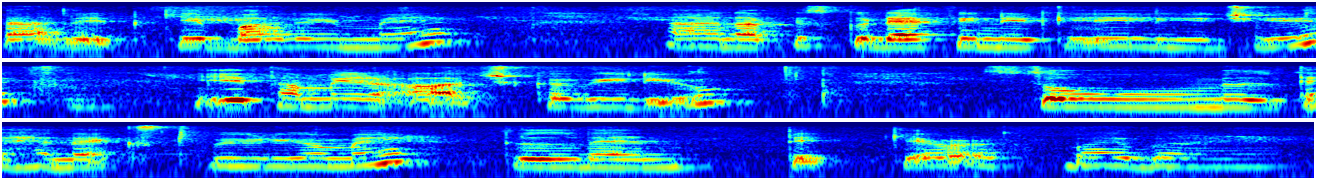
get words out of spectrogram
पैलेट के बारे में। एंड आप इसको डेफिनेटली लीजिए। ये था मेरा आज का वीडियो सो so, मिलते हैं नेक्स्ट वीडियो में। Till then take care bye bye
